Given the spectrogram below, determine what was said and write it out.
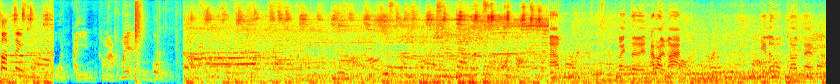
สับสดหนึ่งอ้วนตีนเข้ามาแม่งครับใบเตยอร่อยมากกินแล้วผมชอบใจมาก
